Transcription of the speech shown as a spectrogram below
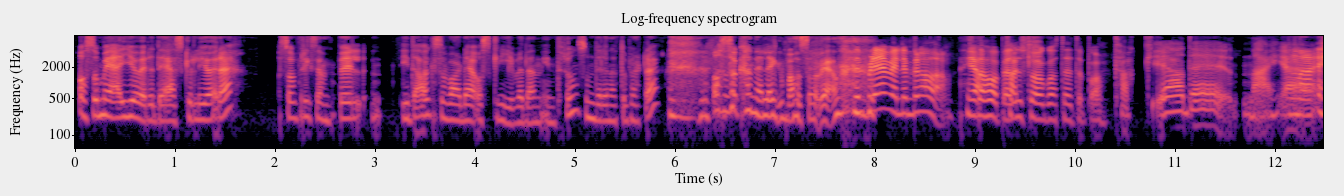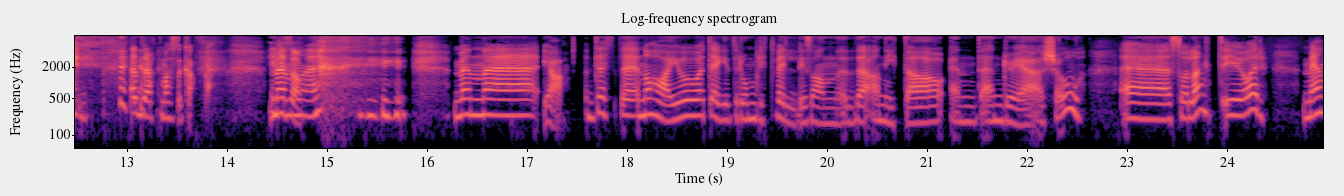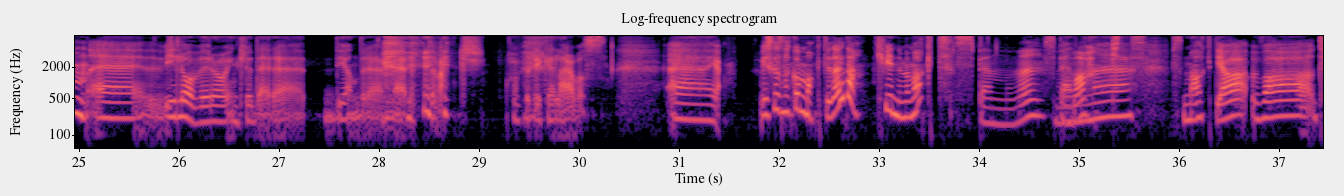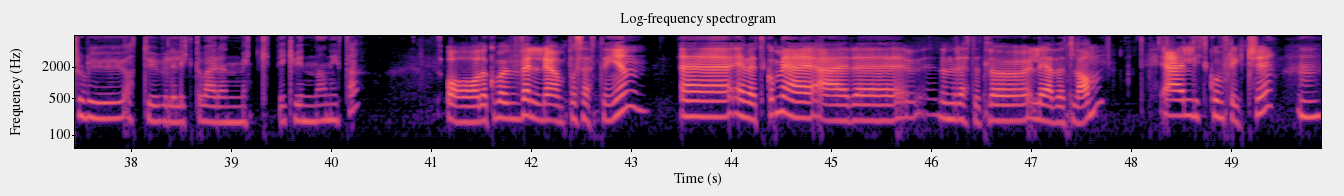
Og så må jeg gjøre det jeg skulle gjøre. Som for eksempel i dag så var det å skrive den introen som dere nettopp hørte. Og så kan jeg legge meg og sove igjen. Det ble veldig bra, da. Ja, da håper jeg takk. du sov godt etterpå. Takk. Ja, det Nei. Jeg, Nei. jeg drakk masse kaffe. Men, eh, men ja. ja. det, nå har jo et eget rom blitt veldig sånn The Anita and Andrea-show eh, så langt i år. Men eh, vi lover å inkludere de andre mer etter hvert. Håper dere ikke er lei av oss. Eh, ja. Vi skal snakke om makt i dag, da. Kvinner med makt. Spennende. Spennende. Makt. Makt, ja. Hva tror du at du ville likt å være en mektig kvinne, Anita? Å, det kommer veldig an på settingen. Eh, jeg vet ikke om jeg er eh, den rette til å lede et land. Jeg er litt konfliktsky. Mm.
